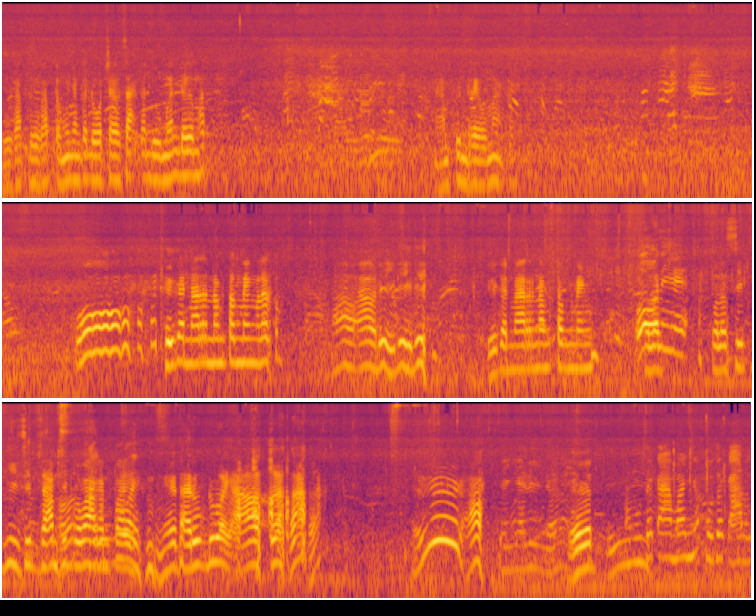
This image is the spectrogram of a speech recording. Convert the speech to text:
ดูครับดูครับตรงนี้ยังกระโดดแซวสะกันอยู่เหมือนเดิมครับ น้ำขึ้นเร็วมากครับ โอ้ถือกันมาระนองตองแนงมาแล้วครับเอาเอาดีดีดีถือกันมาระนองตองแนงโอ้นี่ตัวละสิบยี่สิบสามสิบก็ว่ากันไปถ่ายรูปด้วยเงี้ยถ่ายรูปด้วยเอาเออเอยังไงนี่เนาะเอ็ดอีมูเซกามาเยอะมูเซกาเลย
